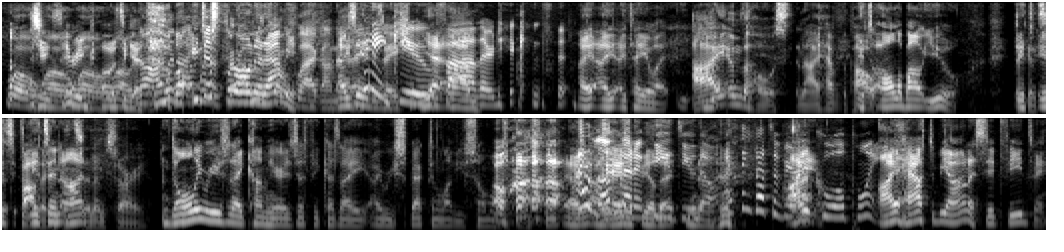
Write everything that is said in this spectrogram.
Whoa, Jeez, whoa, there he whoa, goes whoa. again. No, I'm gonna- Well, I'm he just throwing it gonna at me. Flag on I that say- Thank you, Yeah, um, Father Dickinson. I, I, I tell you what, I am the host, and I have the power. it's all about you. It's Dickinson. it's Father it's an Dickinson, on. I'm sorry. The only reason I come here is just because I, I respect and love you so much. Chris, that I, I love that it feel feeds you, know, though. I think that's a very I- cool point. I have to be honest. It feeds me.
